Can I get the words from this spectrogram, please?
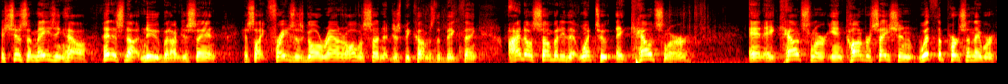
It's just amazing how, and it's not new, but I'm just saying, it's like phrases go around and all of a sudden it just becomes the big thing. I know somebody that went to a counselor and a counselor in conversation with the person they were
